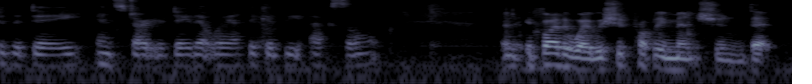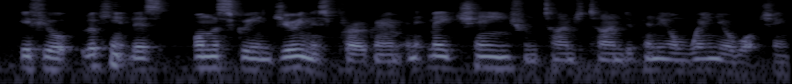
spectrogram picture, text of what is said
to the day and start your day that way. I think it'd be excellent. And uh, by the way, we should probably mention that if you're looking at this on the screen during this program, and it may change from time to time depending on when you're watching,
